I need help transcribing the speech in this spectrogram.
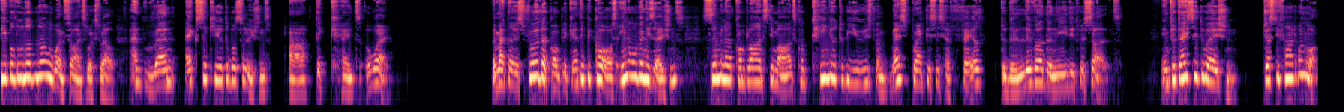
People do not know when science works well and when executable solutions are decades away. The matter is further complicated because in organizations, similar compliance demands continue to be used when best practices have failed to deliver the needed results. In today's situation, justified or not,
